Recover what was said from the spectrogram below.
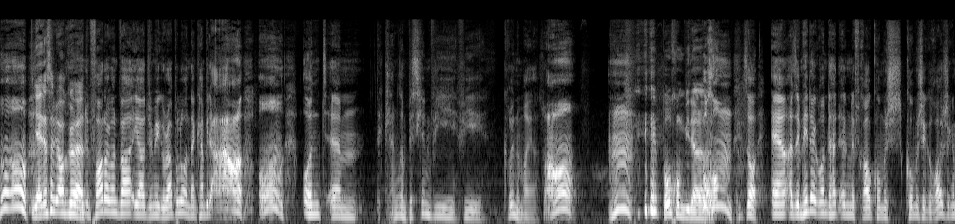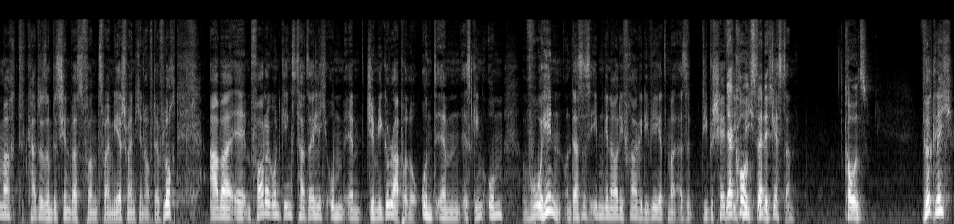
oh, Ja, das habe ich auch und gehört. im Vordergrund war ja Jimmy Garoppolo und dann kam wieder, ah, oh, und ähm, der klang so ein bisschen wie, wie Grönemeyer. So, oh, Bochum wieder. Oder? Warum? So, äh, also im Hintergrund hat irgendeine Frau komisch, komische Geräusche gemacht, hatte so ein bisschen was von zwei Meerschweinchen auf der Flucht. Aber äh, im Vordergrund ging es tatsächlich um ähm, Jimmy Garoppolo. Und ähm, es ging um wohin. Und das ist eben genau die Frage, die wir jetzt mal, also die beschäftigt Ja, Colts, mich seit fertig. gestern. Colts. Wirklich?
